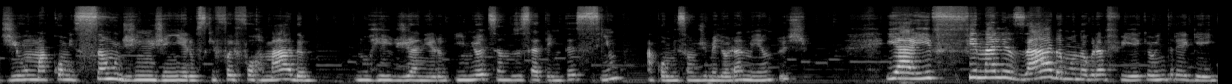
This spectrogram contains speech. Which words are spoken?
de uma comissão de engenheiros que foi formada no Rio de Janeiro em 1875, a comissão de melhoramentos. E aí, finalizada a monografia que eu entreguei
